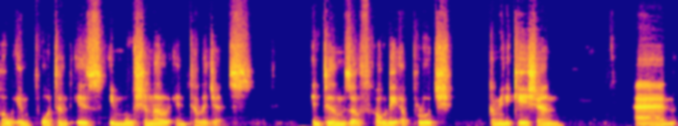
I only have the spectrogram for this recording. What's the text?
how important is emotional intelligence in terms of how they approach communication and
